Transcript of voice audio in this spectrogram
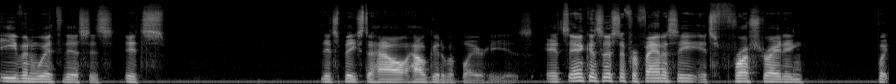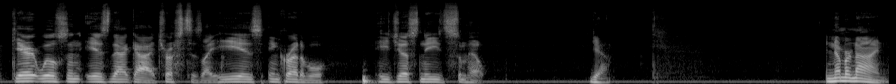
even with this, is it's it speaks to how how good of a player he is. It's inconsistent for fantasy. It's frustrating, but Garrett Wilson is that guy. Trust us, like he is incredible. He just needs some help. Yeah. Number nine,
